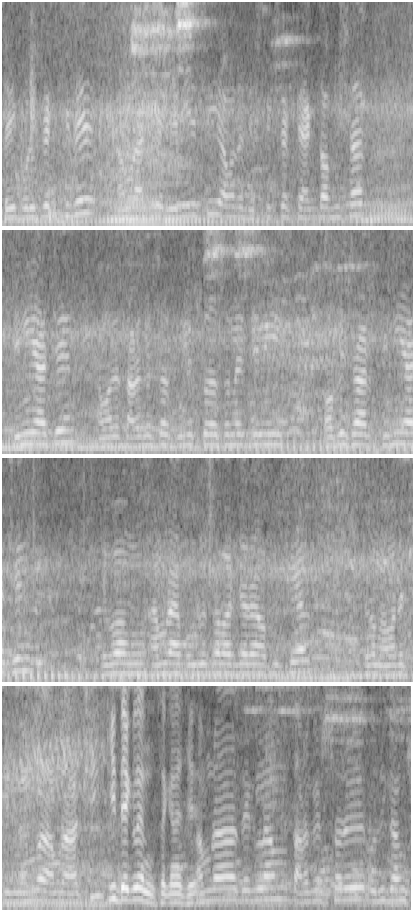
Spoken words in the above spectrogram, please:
সেই পরিপ্রেক্ষিতে আমরা আজকে বেরিয়েছি, আমাদের ডিস্ট্রিক্টের ট্যাগড অফিসার তিনি আছেন, আমাদের তারকেশ্বর পুলিশ প্রশাসনের যিনি অফিসার তিনি আছেন। এবং আমরা পৌরসভার যারা অফিসিয়ালস এবং আমাদের টিম মেম্বার আমরা আছি। কি দেখলেন সেখানে যে? আমরা দেখলাম তারকেশ্বরের অধিকাংশ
